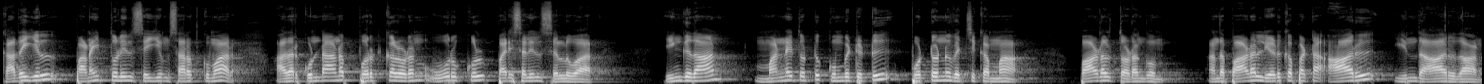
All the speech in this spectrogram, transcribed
கதையில் பனைத்தொழில் செய்யும் சரத்குமார் அதற்குண்டான பொருட்களுடன் ஊருக்குள் பரிசலில் செல்லுவார். இங்குதான் மண்ணை தொட்டு கும்பிட்டுட்டு பொட்டொன்னு வச்சுக்கம்மா பாடல் தொடங்கும். அந்த பாடல் எடுக்கப்பட்ட ஆறு இந்த ஆறு தான்.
